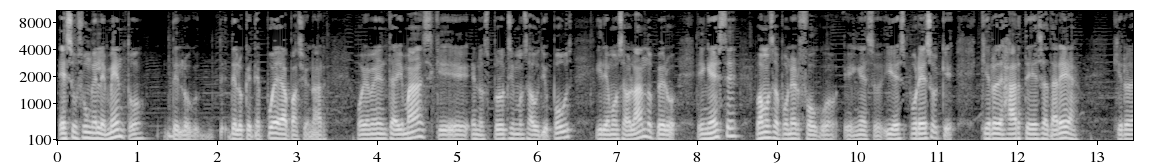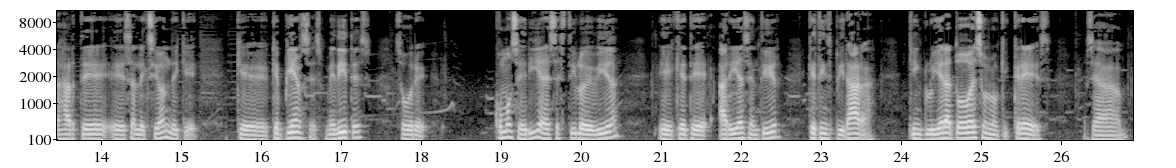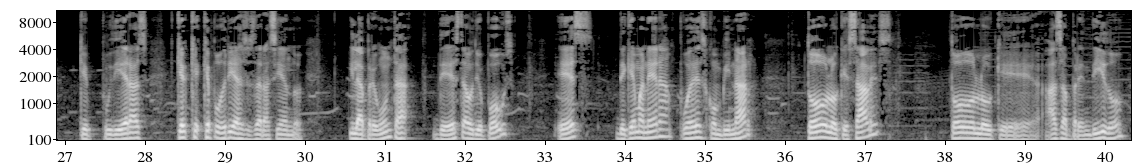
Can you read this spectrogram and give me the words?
Eso es un elemento de lo, de lo que te puede apasionar. Obviamente hay más que en los próximos audio posts iremos hablando, pero en este vamos a poner foco en eso. Y es por eso que quiero dejarte esa tarea, quiero dejarte esa lección de que, que, pienses, medites sobre cómo sería ese estilo de vida eh, que te haría sentir, que te inspirara, que incluyera todo eso en lo que crees. O sea, que pudieras, ¿qué, qué podrías estar haciendo? Y la pregunta de este audio post es de qué manera puedes combinar todo lo que sabes, todo lo que has aprendido,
